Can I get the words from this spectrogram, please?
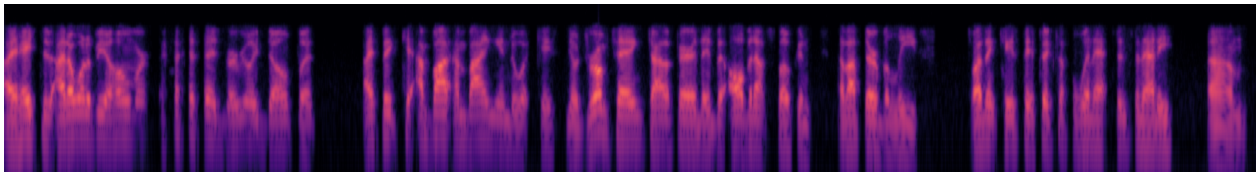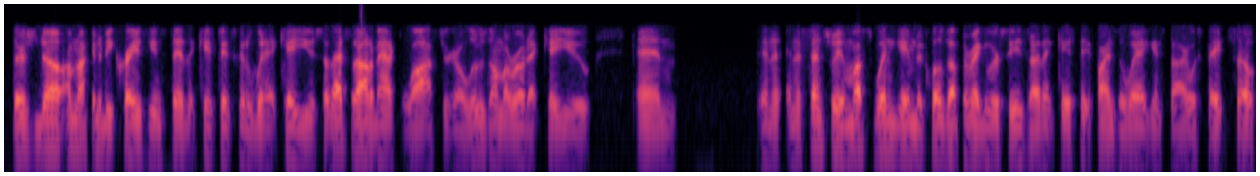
I hate to. I don't want to be a homer. I really don't. But I think I'm buy, I'm buying into what Case. You know, Jerome Tang, Tylor Perry, they've been, all been outspoken about their belief. So I think K State picks up a win at Cincinnati. Um, there's no. I'm not going to be crazy and say that K State's going to win at KU. So that's an automatic loss. You're going to lose on the road at KU, and in, a, essentially a must-win game to close out the regular season. I think K-State finds a way against Iowa State, so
